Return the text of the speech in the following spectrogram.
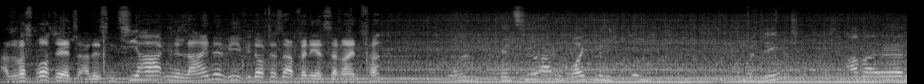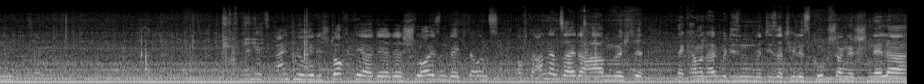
Also was braucht ihr jetzt alles? Ein Ziehhaken, eine Leine? Wie, wie läuft das ab, wenn ihr jetzt da reinfahrt? Also den Zielhaken bräuchten wir nicht un unbedingt, aber ähm, jetzt rein theoretisch doch der, der, der Schleusenwächter uns auf der anderen Seite haben möchte, dann kann man halt mit, diesen, mit dieser Teleskopstange schneller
